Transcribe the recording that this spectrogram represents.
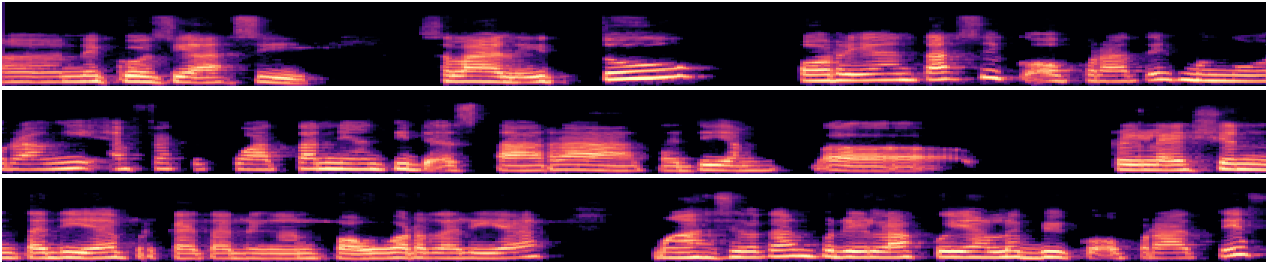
uh, negosiasi. Selain itu, orientasi kooperatif mengurangi efek kekuatan yang tidak setara. Tadi yang uh, relation tadi ya berkaitan dengan power tadi ya, menghasilkan perilaku yang lebih kooperatif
